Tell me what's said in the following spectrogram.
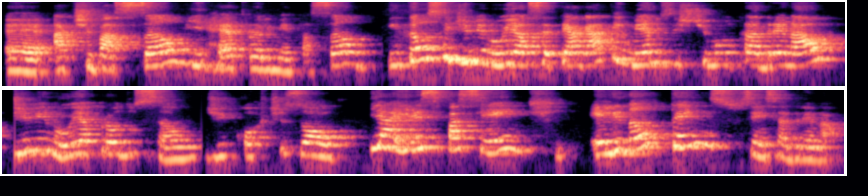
é, ativação e retroalimentação. Então, se diminui a CTH, tem menos estímulo para adrenal, diminui a produção de cortisol. E aí, esse paciente, ele não tem insuficiência adrenal.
